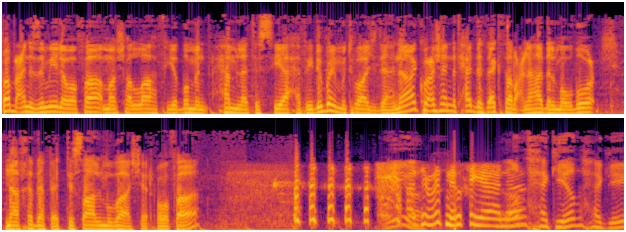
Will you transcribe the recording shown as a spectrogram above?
طبعا الزميلة وفاء ما شاء الله في ضمن حملة السياحة في دبي متواجدة هناك. وعشان نتحدث أكثر عن هذا الموضوع ناخذها في اتصال مباشر. وفاء؟ أيوة. عجبتني الخيانة. اضحكي اضحكي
